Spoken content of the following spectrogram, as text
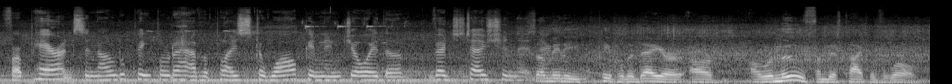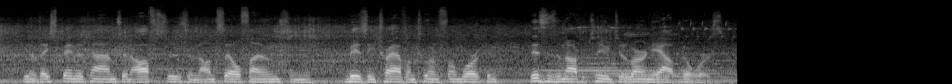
for parents and older people to have a place to walk and enjoy the vegetation that so many people today are, are, are removed from this type of world you know they spend their times in offices and on cell phones and busy traveling to and from work and this is an opportunity to learn the outdoors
